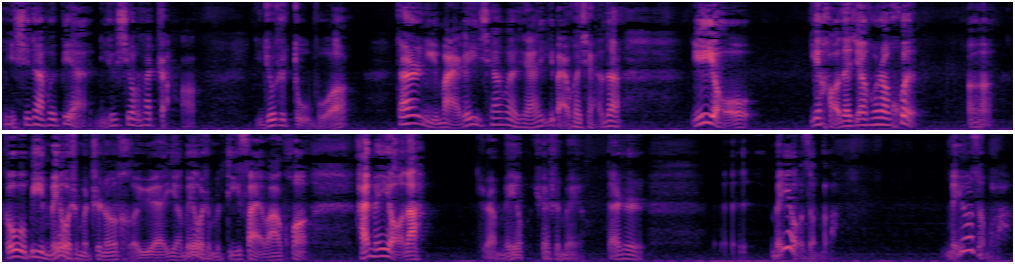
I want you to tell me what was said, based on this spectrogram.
你心态会变，你就希望它涨，你就是赌博。但是你买个一千块钱、一百块钱的，你有，你好在江湖上混啊。狗狗币没有什么智能合约，也没有什么 DeFi 挖矿，还没有呢，是吧？没有，确实没有。但是，呃，没有怎么了？没有怎么了？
